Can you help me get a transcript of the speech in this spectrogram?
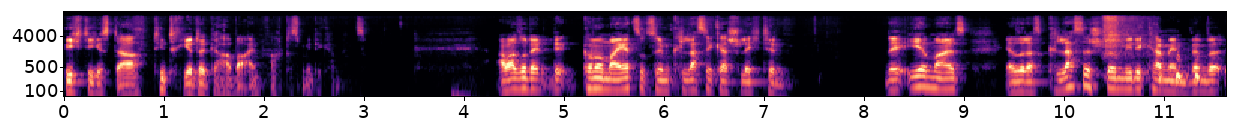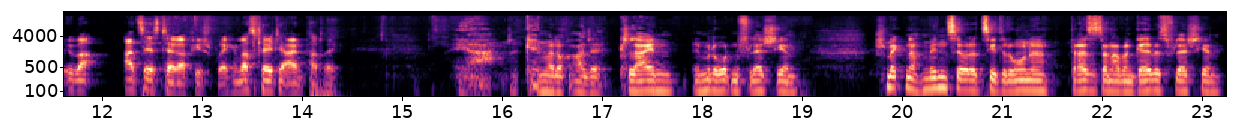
Wichtig ist da titrierte Gabe einfach des Medikaments. Aber so, der, der, kommen wir mal jetzt so zu dem Klassiker schlechthin. Der ehemals ja so das klassischste Medikament, wenn wir über ACS-Therapie sprechen. Was fällt dir ein, Patrick? Ja, das kennen wir doch alle. Klein im roten Fläschchen. Schmeckt nach Minze oder Zitrone. Da ist es dann aber ein gelbes Fläschchen.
